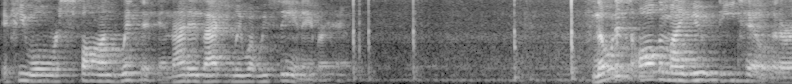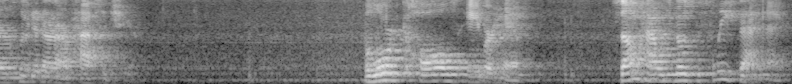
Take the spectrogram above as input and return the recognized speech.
if he will respond with it. And that is actually what we see in Abraham. Notice all the minute details that are included in our passage here. The Lord calls Abraham. Somehow he goes to sleep that night,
